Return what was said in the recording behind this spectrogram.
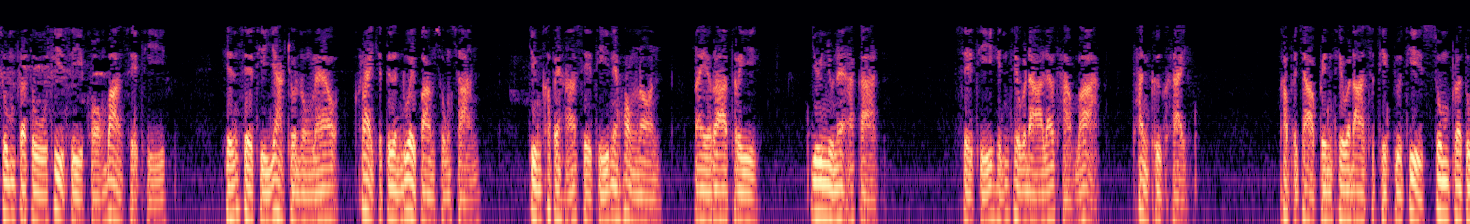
ซุ้มประตูที่สี่ของบ้านเศรษฐี เห็นเศรษฐียากจนลงแล้ว ใครจะเตือนด้วยความสงสาร จึงเข้าไปหาเศรษฐีในห้องนอน ในราตรี ยืนอยู่ในอากาศ เศรษฐีเห็นเทวดาแล้วถามว่า ท่านคือใคร ข้าพเจ้าเป็นเทวดาสถิตอยู่ที่ซุ้มประตู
